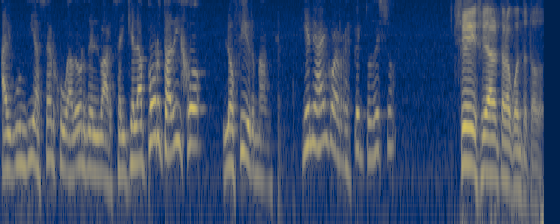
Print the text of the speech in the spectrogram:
algún día ser jugador del Barça. Y que Laporta dijo, lo firman. ¿Tiene algo al respecto de eso? Sí, sí, ahora te lo cuento todo.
